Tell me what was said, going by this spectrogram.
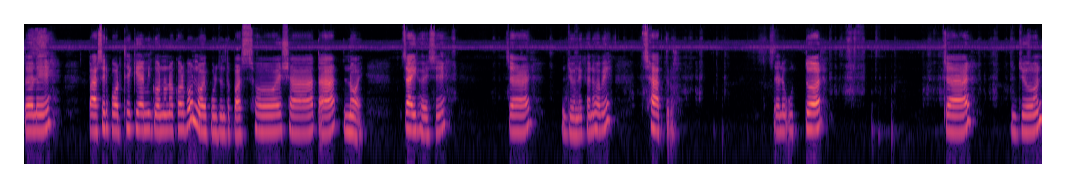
তাহলে পাঁচের পর থেকে আমি গণনা করব, নয় পর্যন্ত পাঁচ, ছয়, সাত, আট, নয়। চার হয়েছে। চার জন এখানে হবে ছাত্র। তাহলে উত্তর চার জন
